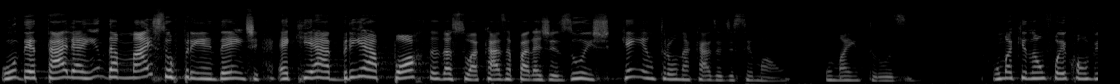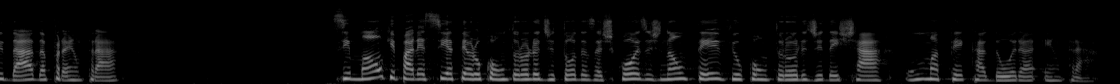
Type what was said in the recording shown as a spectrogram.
Um detalhe ainda mais surpreendente é que é abrir a porta da sua casa para Jesus, quem entrou na casa de Simão? Uma intrusa. Uma que não foi convidada para entrar. Simão, que parecia ter o controle de todas as coisas, não teve o controle de deixar uma pecadora entrar.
